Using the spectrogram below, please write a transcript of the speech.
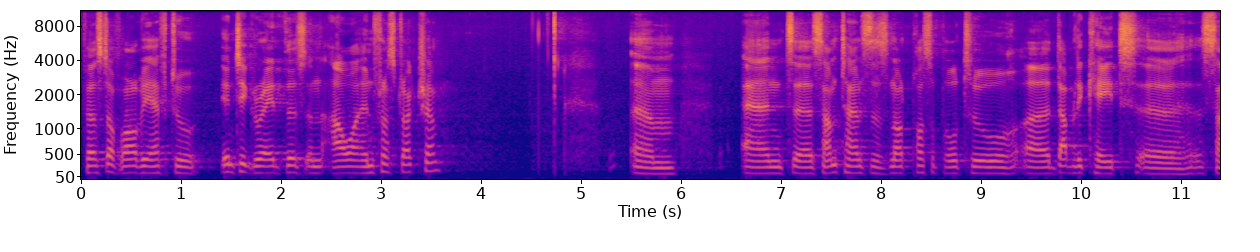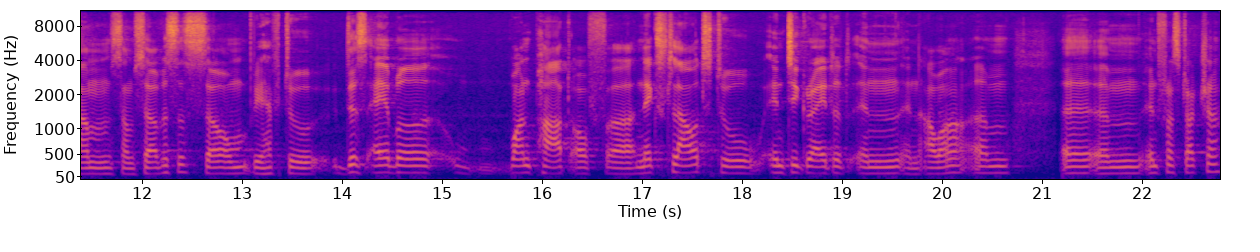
first of all, we have to integrate this in our infrastructure. Um, and uh, sometimes it's not possible to uh, duplicate uh, some some services. So we have to disable one part of uh, Nextcloud to integrate it in in our um, uh, um, infrastructure.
